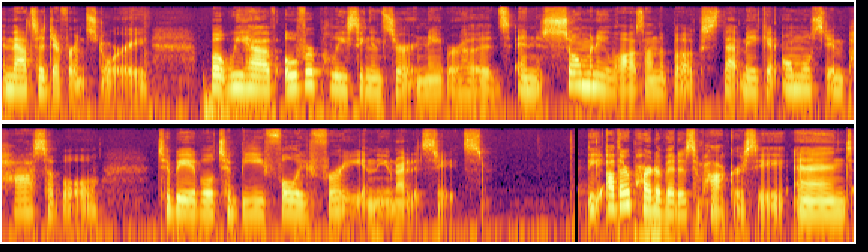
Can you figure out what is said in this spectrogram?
and that's a different story. But we have over policing in certain neighborhoods and so many laws on the books that make it almost impossible to be able to be fully free in the United States. The other part of it is hypocrisy, and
